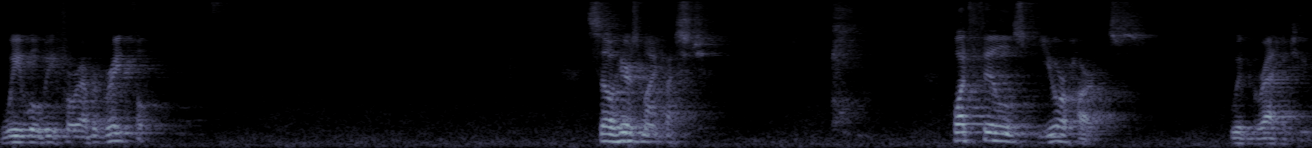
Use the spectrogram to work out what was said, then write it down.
We will be forever grateful So here's my question What fills your hearts with gratitude?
